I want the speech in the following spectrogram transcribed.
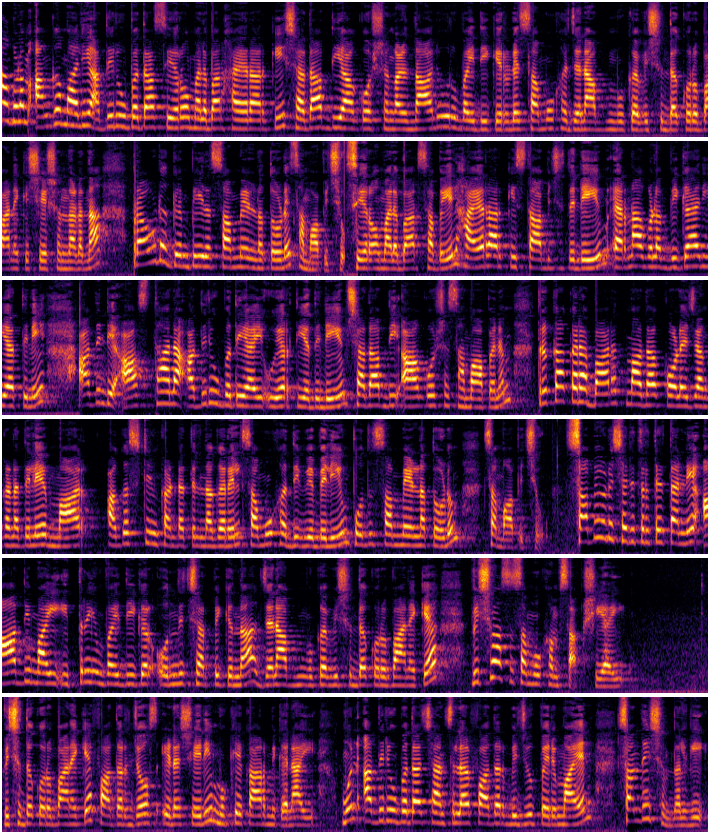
അങ്കമാലി അതിരൂപത zero Malabar hierarchy ശതാബ്ദി ആഘോഷങ്ങൾ നാനൂറ് വൈദികരുടെ സമൂഹ ജനാഭിമുഖ വിശുദ്ധ കുർബാനയ്ക്ക് ശേഷം നടന്ന പ്രൗഢഗംഭീര സമ്മേളനത്തോടെ സമാപിച്ചു. സീറോ മലബാർ സഭയിൽ ഹയറാർക്കി സ്ഥാപിച്ചതിന്റെയും എറണാകുളം വികാരിയാത്തിനെ അതിന്റെ ആസ്ഥാന അതിരൂപതയായി ഉയർത്തിയതിന്റെയും ശതാബ്ദി ആഘോഷ സമാപനം തൃക്കാക്കര ഭാരത് മാതാ കോളേജ് അങ്കണത്തിലെ മാർ അഗസ്റ്റിൻ കണ്ടത്തിൽ നഗറിൽ സമൂഹ ദിവ്യബലിയും പൊതുസമ്മേളനത്തോടും സമാപിച്ചു. സഭയുടെ ചരിത്രത്തിൽ തന്നെ ആദ്യമായി ഇത്രയും വൈദികർ ഒന്നിച്ചർപ്പിക്കുന്ന ജനാഭിമുഖ വിശുദ്ധ കുർബാനയ്ക്ക് വിശ്വാസ സമൂഹം സാക്ഷിയായി. വിശുദ്ധ കുർബാനയ്ക്ക് ഫാദർ ജോസ് ഇടശ്ശേരി മുഖ്യ കാർമ്മികനായി മുൻ അതിരൂപത ചാൻസലർ ഫാദർ ബിജു പെരുമായൻ സന്ദേശം നൽകി.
